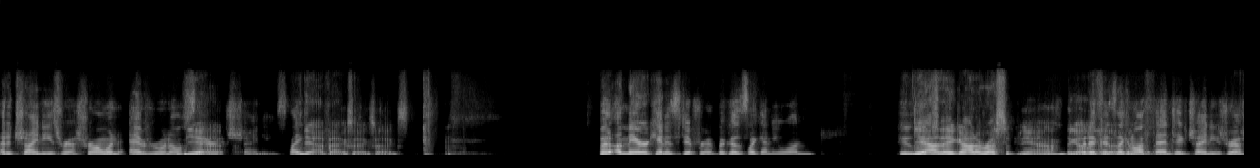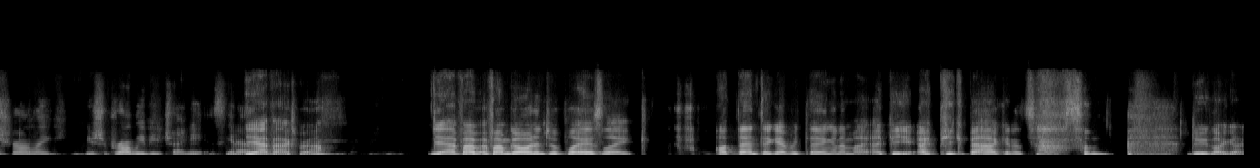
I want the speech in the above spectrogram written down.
at a Chinese restaurant when everyone else there Yeah. is Chinese. Like, yeah facts facts facts but American is different because like anyone who Yeah, they got a recipe. Yeah, they got. but if it's like an authentic Chinese restaurant, like you should probably be Chinese, you know? Yeah, facts, bro. Yeah, if I if I'm going into a place like authentic everything, and I'm like I peek I peek back and it's some dude like I,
